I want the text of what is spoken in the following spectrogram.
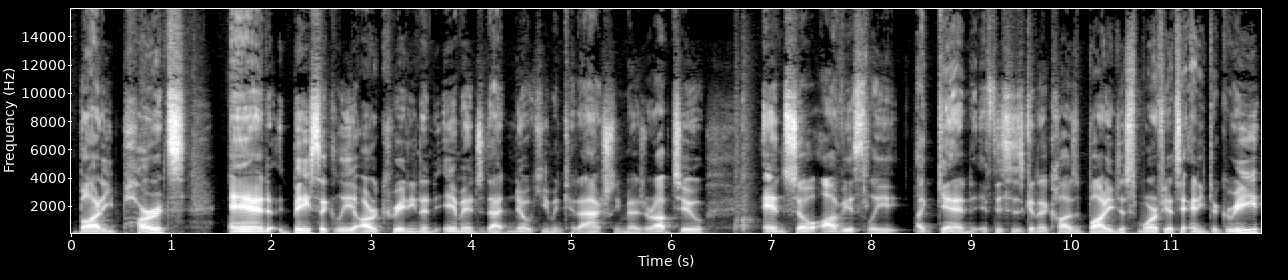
body parts, and basically are creating an image that no human could actually measure up to. And so, obviously, again, if this is going to cause body dysmorphia to any degree,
